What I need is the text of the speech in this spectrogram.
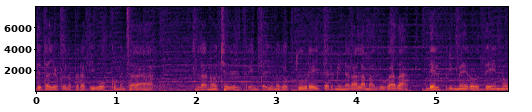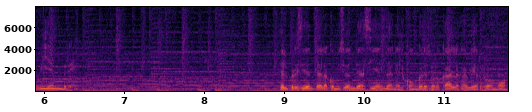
Detalló que el operativo comenzará en la noche del 31 de octubre y terminará la madrugada del 1 de noviembre. El presidente de la Comisión de Hacienda en el Congreso local, Javier Romo,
